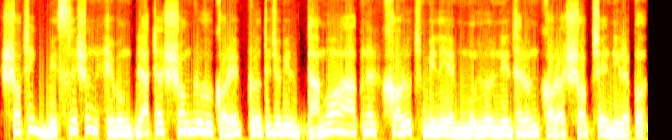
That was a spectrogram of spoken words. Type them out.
সঠিক বিশ্লেষণ এবং ডাটা সংগ্রহ করে প্রতিযোগীর দামও আপনার খরচ মিলিয়ে মূল্য নির্ধারণ করা সবচেয়ে নিরাপদ।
